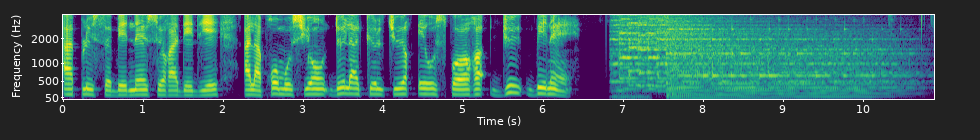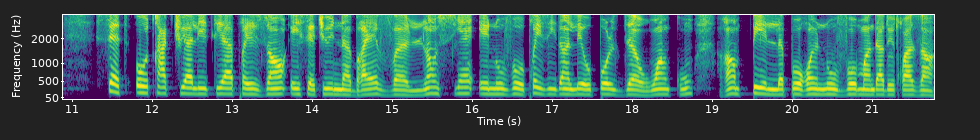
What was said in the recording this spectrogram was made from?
A plus Bénin sera dédié à la promotion de la culture et au sport du Bénin. Cette autre actualité à présent, et c'est une brève, l'ancien et nouveau président Léopold Wankou rempile pour un nouveau mandat de trois ans.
